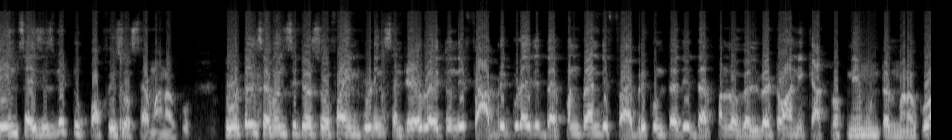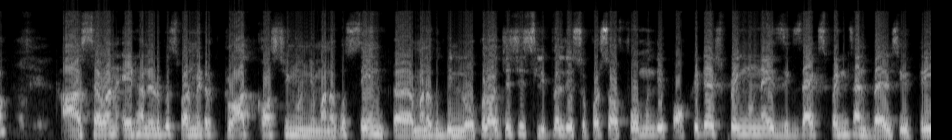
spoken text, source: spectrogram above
సేమ్ సైజెస్ టూ పఫీస్ వస్తాయి మనకు. Total seven seater sofa including centre table అవుతుంది. ఫ్యాబ్రిక్ కూడా ఇది దర్పన్ బ్రాండ్ ది ఫ్యాబ్రిక్ ఉంటది. దర్పన్లో వెల్వెటో అని క్యాట్లాగ్ నేమ్ ఉంటది మనకు. ఆ seven eight hundred rupees per metre cloth costing ఉంది మనకు. సేమ్ మనకు దీని లోపల వచ్చేసి స్లిప్ వెల్ది సూపర్ సాఫ్ట్ ఫోమ్ ఉంది. పాకెటెడ్ స్ప్రింగ్ ఉన్నాయి. జిగ్జాగ్ స్ప్రింగ్స్ అండ్ బెల్ట్స్ ఈ త్రీ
